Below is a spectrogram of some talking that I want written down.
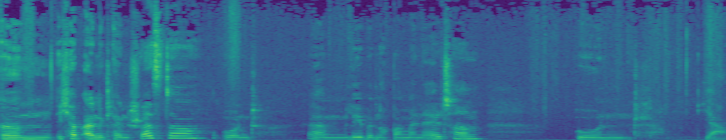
Ähm, ich habe eine kleine Schwester und ähm, lebe noch bei meinen Eltern und ja.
